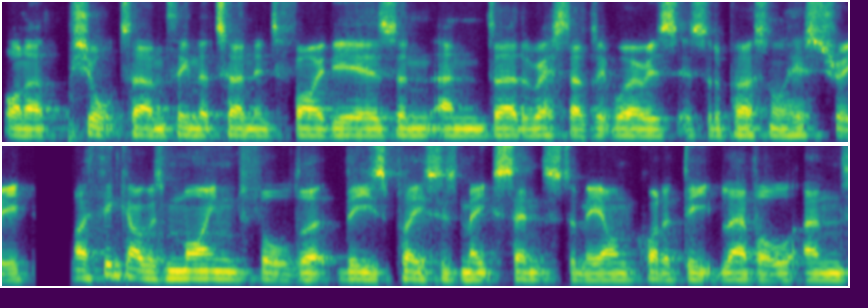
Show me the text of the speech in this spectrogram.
on a short term thing that turned into five years. And, and uh, the rest, as it were, is, is sort of personal history. I think I was mindful that these places make sense to me on quite a deep level. And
